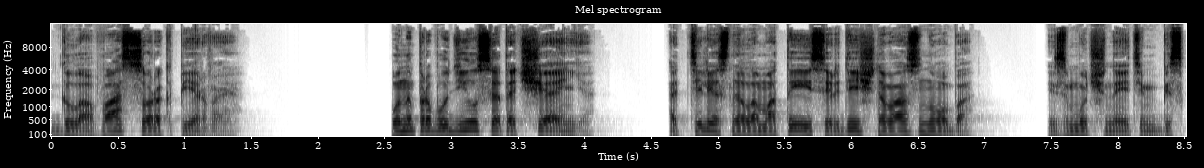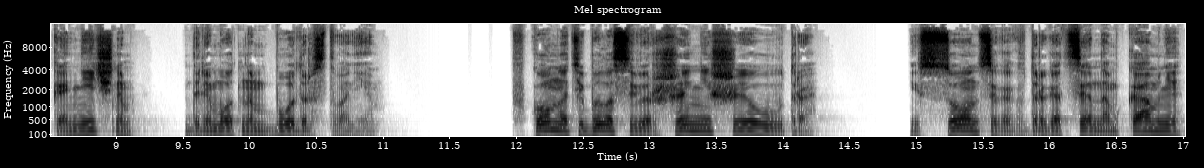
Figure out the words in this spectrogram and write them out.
Глава 41. Он и пробудился от отчаяния, от телесной ломоты и сердечного озноба, измученный этим бесконечным дремотным бодрствованием. В комнате было совершеннейшее утро, и солнце, как в драгоценном камне,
